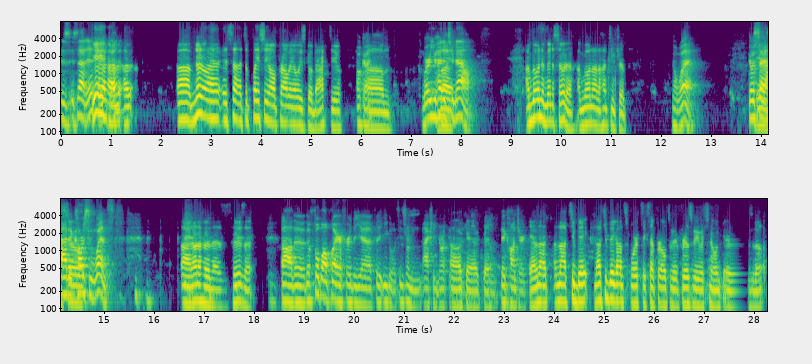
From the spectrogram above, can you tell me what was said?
Is is that it? Yeah, yeah. I, I, um, no, no, uh, it's a, it's a place you know I'll probably always go back to. Okay. Um, where are you headed to now? I'm going to Minnesota. I'm going on a hunting trip. No way. Go say yeah, hi so, to Carson Wentz. Oh, I don't know who that is. Who is it? Uh, the the football player for the uh, for the Eagles. He's from actually North Dakota. Oh, okay, okay. big hunter. Yeah, I'm not I'm not too big not too big on sports except for ultimate frisbee, which no one cares about.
